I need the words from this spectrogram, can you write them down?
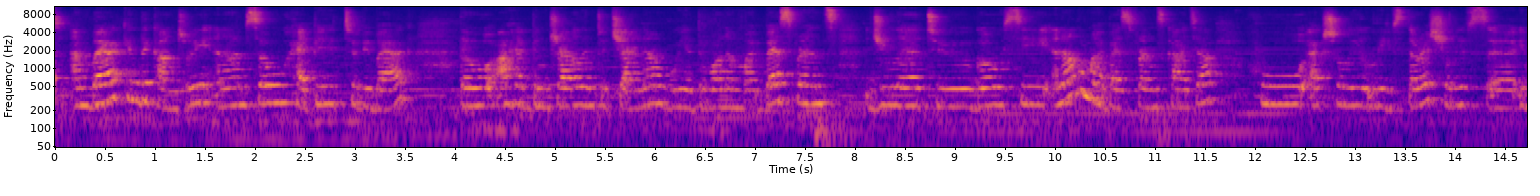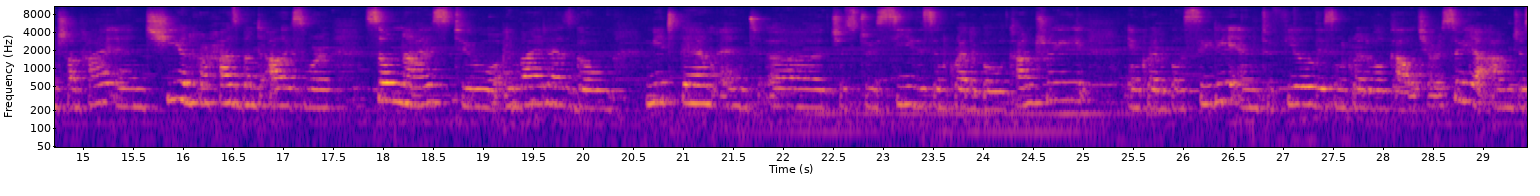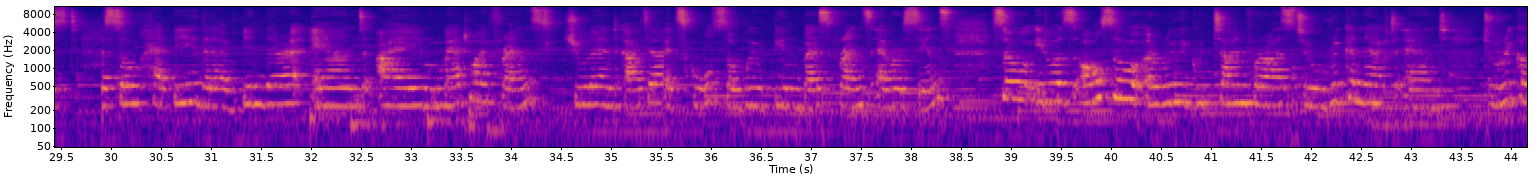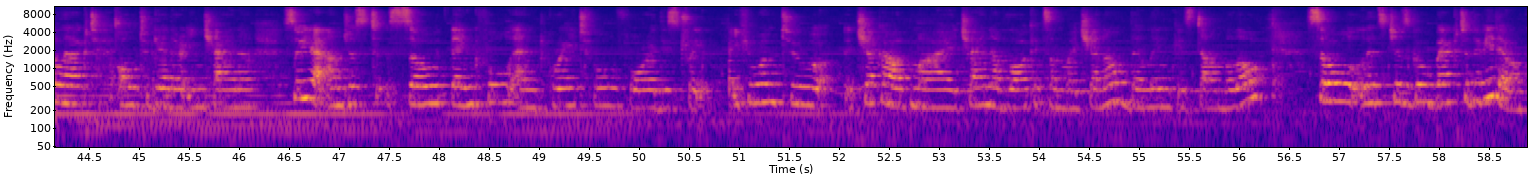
that I'm back in the country and I'm so happy to be back. Though I have been traveling to China with one of my best friends, Julia, to go see another of my best friends, Katya, who actually lives there. She lives uh, in Shanghai and she and her husband Alex were so nice to invite us go meet them and uh, just to see this incredible country incredible city and to feel this incredible culture. So yeah, I'm just so happy that I've been there and I met my friends, Julia and Katya, at school, so we've been best friends ever since. So it was also a really good time for us to reconnect and to recollect all together in China. So yeah, I'm just so thankful and grateful for this trip. If you want to check out my China vlog, it's on my channel, the link is down below. So let's just go back to the video.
